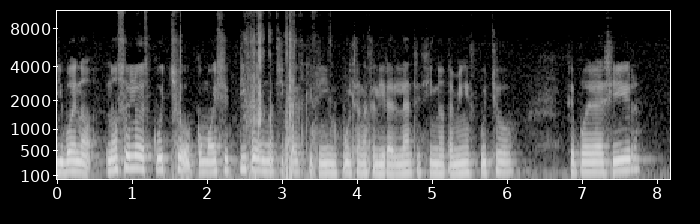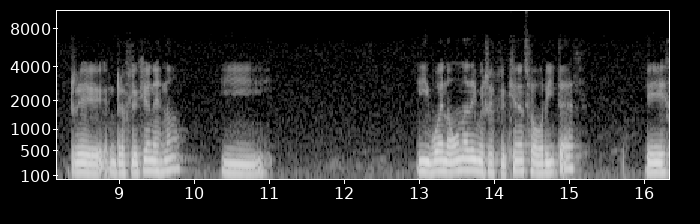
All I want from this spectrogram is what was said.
Y bueno, no solo escucho como ese tipo de músicas que te impulsan a salir adelante, sino también escucho, se podría decir, reflexiones, ¿no? Y, y bueno, una de mis reflexiones favoritas es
